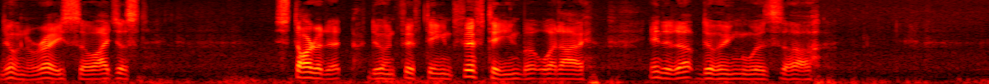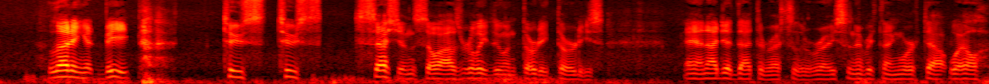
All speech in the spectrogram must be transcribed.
doing the race, so I just started it doing 15 15 but what i ended up doing was uh, letting it beat two two sessions so i was really doing 30 30s and i did that the rest of the race and everything worked out well.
